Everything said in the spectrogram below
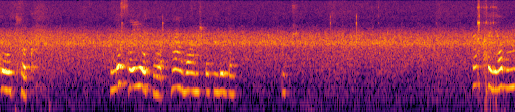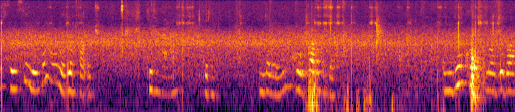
Koltuk. Bunda sayı yok mu? Ha varmış bakın burada. Üç. Bir dakika ya bunun sayısı yazıyor mu? Yazıyorum tamam 3. Gelin hemen. Gelin. Bunda benim koltuğa bakacağım. Koltuk mu acaba?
